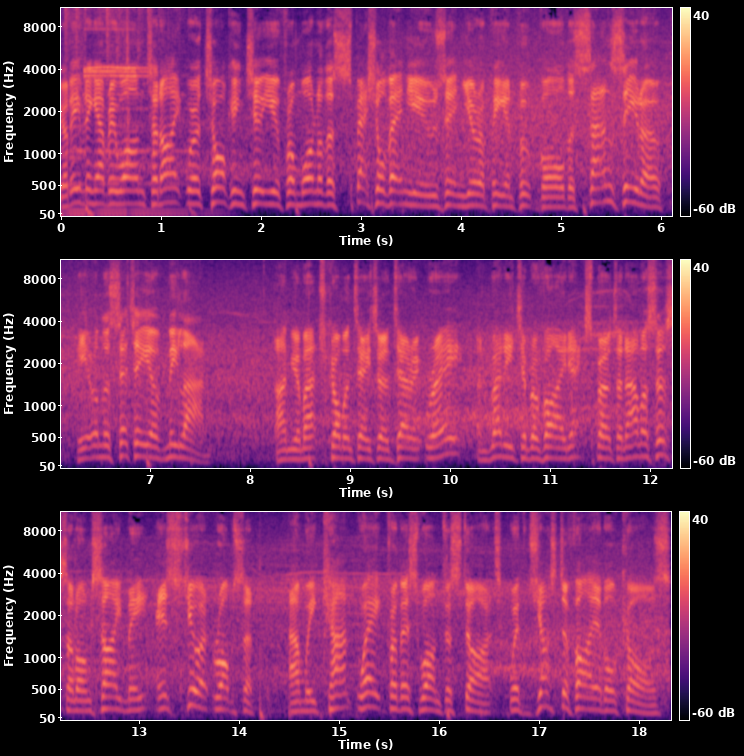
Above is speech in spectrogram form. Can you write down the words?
Good evening, everyone. Tonight we're talking to you from one of the special venues in European football, the San Siro, here in the city of Milan. I'm your match commentator, Derek Rae, and ready to provide expert analysis alongside me is Stuart Robson. And we can't wait for this one to start with justifiable cause.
